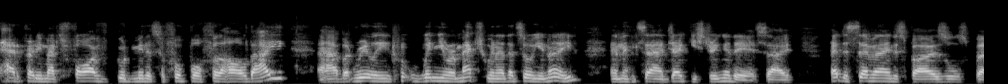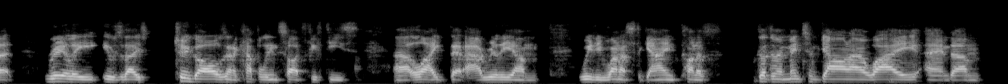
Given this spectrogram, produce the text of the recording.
had pretty much five good minutes of football for the whole day. Uh, but really, when you're a match winner, that's all you need. And then uh, Jakey Stringer there. So had the 17 disposals, but really it was those two goals and a couple inside 50s uh, late that are really um really won us the game. Kind of got the momentum going our way, and um,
